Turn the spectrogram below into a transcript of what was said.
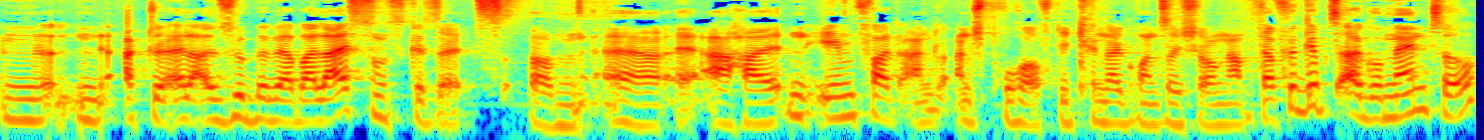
im aktuelle Asylbewerberleistungsgesetz ähm, äh, erhalten, ebenfalls Anspruch auf die Kindergrundsicherung haben. Dafür gibt es Argumente.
